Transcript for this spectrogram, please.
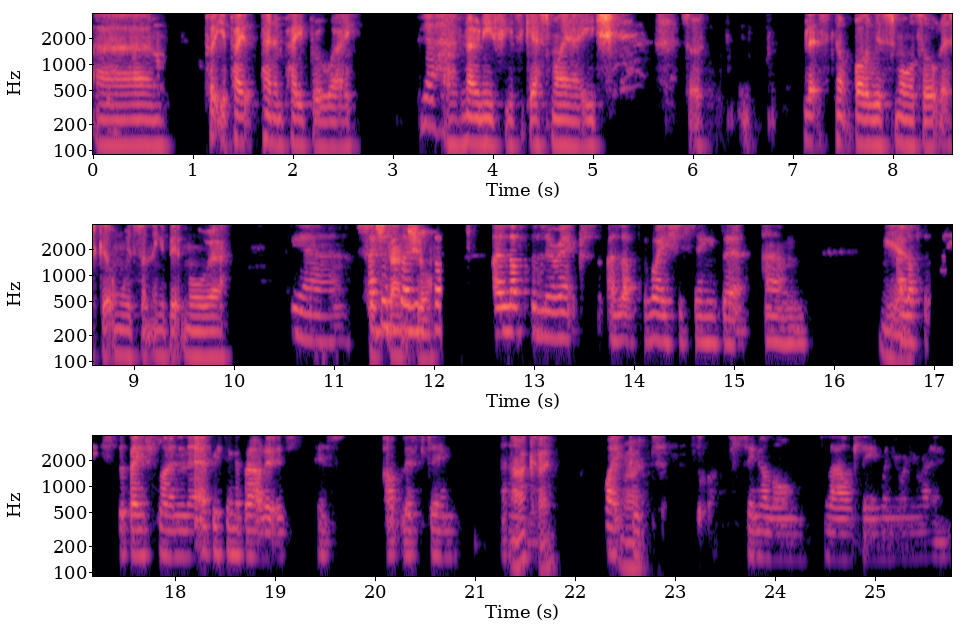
Um, put your pa- pen and paper away. Yeah. I have no need for you to guess my age. so let's not bother with small talk. Let's get on with something a bit more uh, yeah substantial. I, just, I, love, I, love, the lyrics. I love the way she sings it. Um, yeah. I love the bass, the bass line in it. Everything about it is is uplifting. okay. Quite right. good to sing along loudly when you're on your own.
